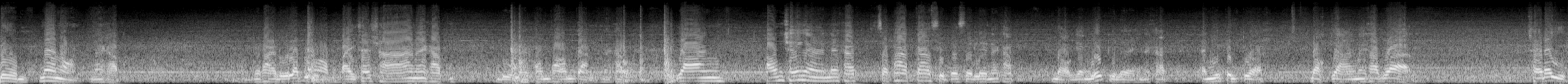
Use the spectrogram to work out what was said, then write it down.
เดิมแน่นอนนะครับจะพาดูรอบๆไปช้าๆนะครับ ดูไปพร้อมๆกันนะครับยางพร้อมใช้งานนะครับ สภาพ 90%เลยนะครับ ดอกยังล็กอยู่เลยนะครับ อันนี้เป็นตัวดอกยางนะครับว่า ใช้ได้อีก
